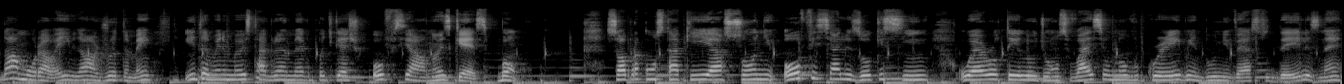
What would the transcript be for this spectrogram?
Dá uma moral aí, me dá uma ajuda também. E também no meu Instagram, Mega Podcast Oficial, não esquece. Bom, só para constar que a Sony oficializou que sim, o Arrow Taylor Johnson vai ser o novo Craven do universo deles, né?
